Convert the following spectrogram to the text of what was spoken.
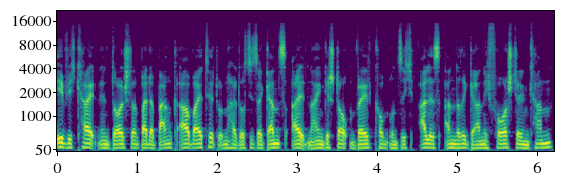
Ewigkeiten in Deutschland bei der Bank arbeitet und halt aus dieser ganz alten, eingestaubten Welt kommt und sich alles andere gar nicht vorstellen kann.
